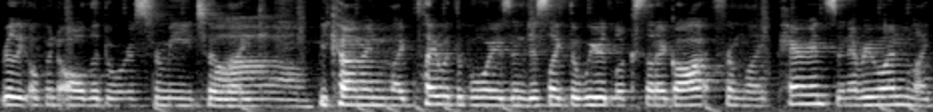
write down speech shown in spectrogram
really opened all the doors for me to Wow. like become and like play with the boys and just like the weird looks that I got from like parents and everyone. Like,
